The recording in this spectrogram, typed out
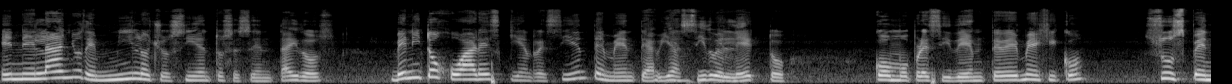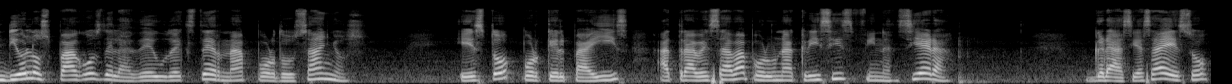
En el año de 1862, Benito Juárez, quien recientemente había sido electo como presidente de México, suspendió los pagos de la deuda externa por dos años. Esto porque el país atravesaba por una crisis financiera. Gracias a eso,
